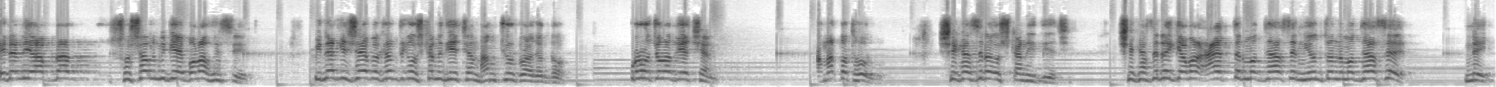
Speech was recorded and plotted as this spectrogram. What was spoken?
এটা নিয়ে আপনার সোশ্যাল মিডিয়ায় বলা হয়েছে। পিনাকি সাহেব এখান থেকে উস্কানি দিয়েছেন ভাঙচুর করার জন্য। প্ররোচনা দিয়েছেন। আমার কথা হলো শেখ হাসিনা উস্কানি দিয়েছে। শেখ হাসিনা কি আমার আয়ত্তের মধ্যে আছে, নিয়ন্ত্রণের মধ্যে আছে? নেই।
